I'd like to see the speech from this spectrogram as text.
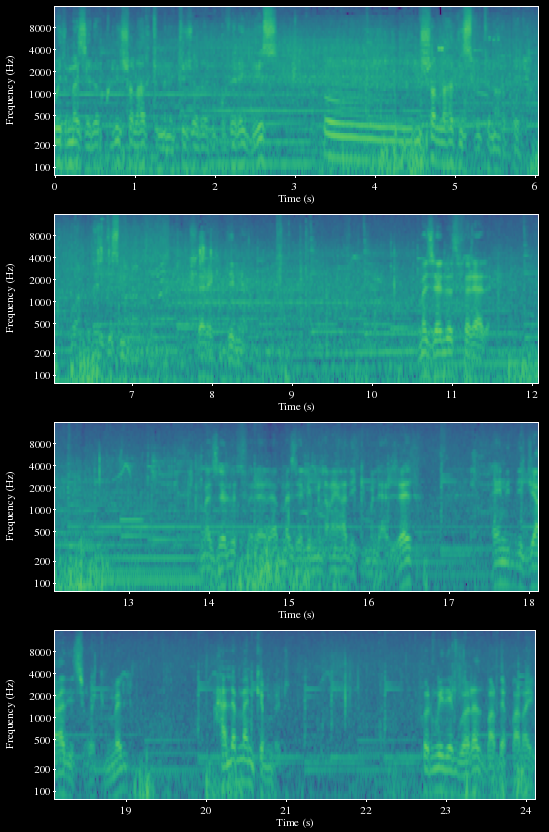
واذا مازال الكل إن شاء الله من توجور هذيك فريديس وإن شاء الله هذه يسبقنا ربي الحق. واحد يسمع شارك الدنيا. مازالو ثفرارة مازالو ثفرارة مازال من غير غادي يكمل عزاز. أين ديجا غادي تسوى يكمل؟ حالا ما نكمل. كون ويدي قراد باردي قرايب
